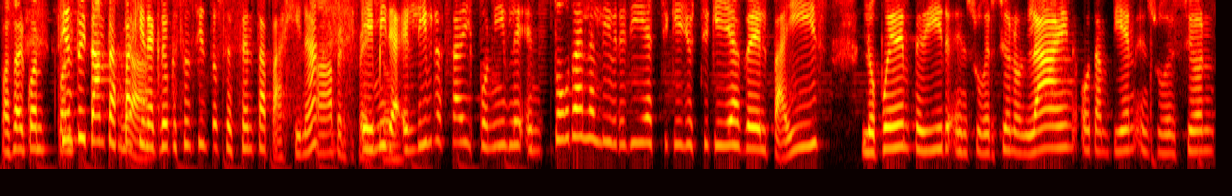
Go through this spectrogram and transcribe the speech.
para saber cuánto. Ciento y tantas páginas, creo que son 160 páginas. Ah, perfecto. Eh, mira, el libro está disponible en todas las librerías, chiquillos, chiquillas del país. Lo pueden pedir en su versión online o también en su versión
